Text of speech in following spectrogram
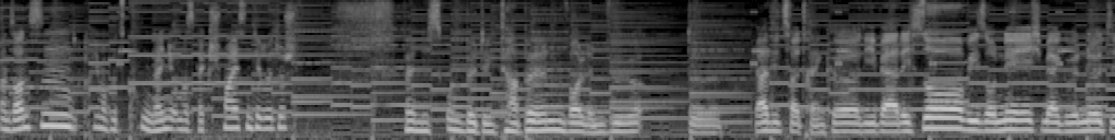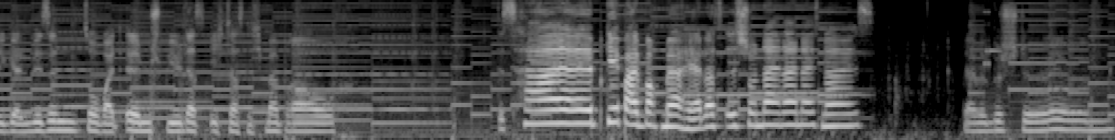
Ansonsten, kann ich mal kurz gucken, kann ich hier irgendwas wegschmeißen, theoretisch? Wenn ich es unbedingt haben wollen würde. Ja, die zwei Tränke, die werde ich sowieso nicht mehr benötigen. Wir sind so weit im Spiel, dass ich das nicht mehr brauche. Deshalb, gib einfach mehr her, das ist schon nice, nice, nice, nice. Werden wir bestimmt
